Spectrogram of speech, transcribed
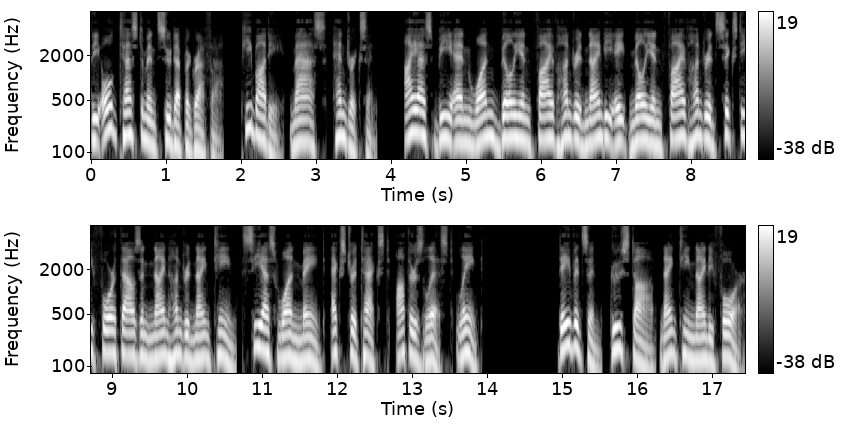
The Old Testament Pseudepigrapha. Peabody, Mass., Hendrickson. ISBN 1598564919, CS1 maint, extra text, authors list link. Davidson, Gustav 1994.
